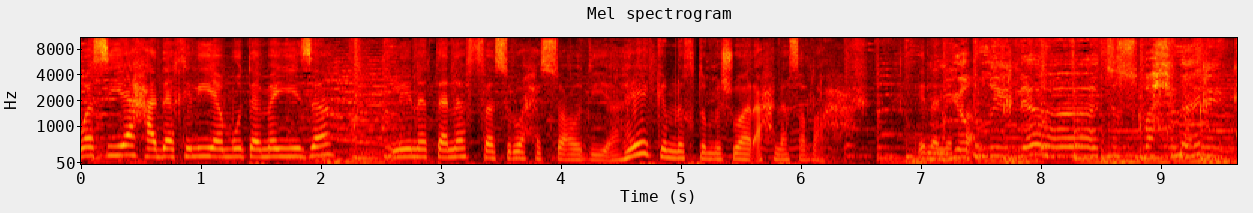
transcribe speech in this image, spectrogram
وسياحة داخلية متميزة لنتنفس روح السعودية. هيك بنختم مشوار أحلى صباح. إلى اللقاء. لا تصبح ملك.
